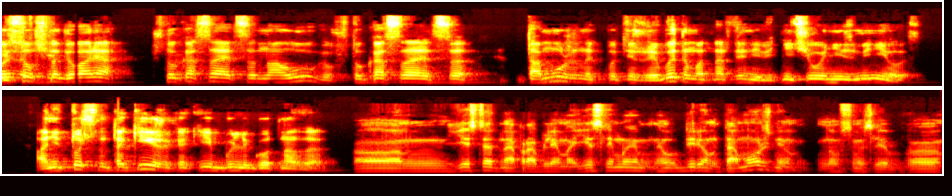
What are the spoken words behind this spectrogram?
и, собственно говоря, что касается налогов, что касается таможенных платежей, в этом отношении ведь ничего не изменилось они точно такие же, какие были год назад. Есть одна проблема. Если мы уберем таможню, ну, в смысле, в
